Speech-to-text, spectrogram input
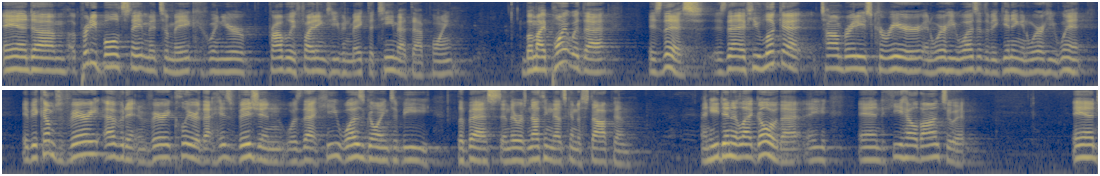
And um, a pretty bold statement to make when you're probably fighting to even make the team at that point. But my point with that is this is that if you look at Tom Brady's career and where he was at the beginning and where he went, it becomes very evident and very clear that his vision was that he was going to be the best and there was nothing that's going to stop him. And he didn't let go of that, and he, and he held on to it. And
